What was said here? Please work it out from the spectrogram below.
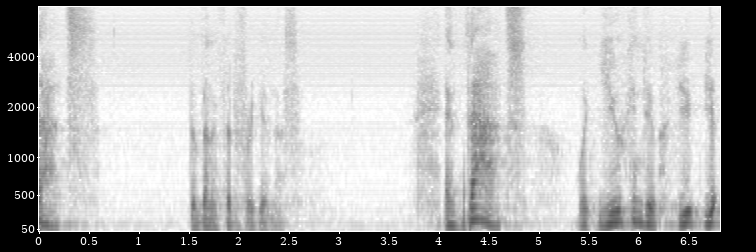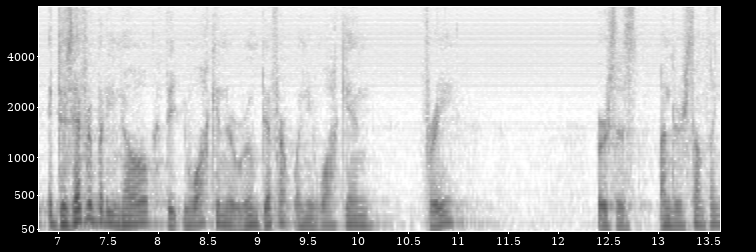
That's the benefit of forgiveness. And that's what you can do. You, you, does everybody know that you walk into a room different when you walk in free versus under something?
